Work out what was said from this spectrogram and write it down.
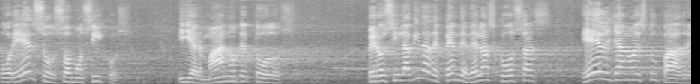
por eso somos hijos y hermanos de todos. Pero si la vida depende de las cosas, Él ya no es tu Padre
